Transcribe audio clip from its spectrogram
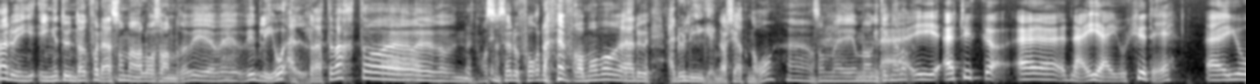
Nå er det inget unntak for deg som alle oss andre. Vi, vi, vi blir jo eldre etter hvert. og eh, Hvordan ser du for deg framover? Er, er, du like engasjert nå eh, som i mange ting? Eller? Nei, jeg tykker, eh, nei, jeg er jo ikke det. Jeg er jo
